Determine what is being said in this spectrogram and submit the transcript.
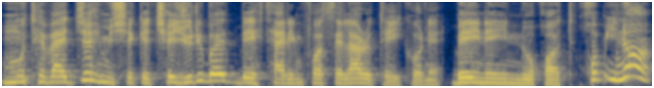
متوجه میشه که چجوری باید بهترین فاصله رو طی کنه بین این نقاط. خب اینا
